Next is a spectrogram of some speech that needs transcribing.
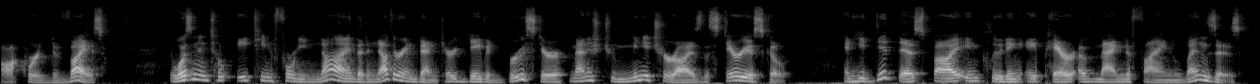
awkward device. It wasn't until 1849 that another inventor, David Brewster, managed to miniaturize the stereoscope. And he did this by including a pair of magnifying lenses.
